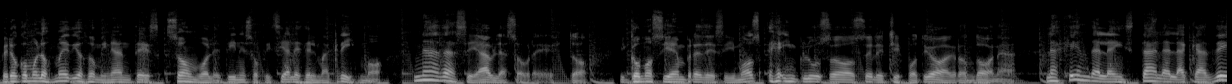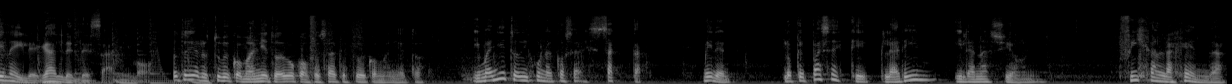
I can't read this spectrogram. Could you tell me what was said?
Pero como los medios dominantes son boletines oficiales del macrismo, nada se habla sobre esto. Y como siempre decimos, e incluso se le chispoteó a Grondona, la agenda la instala la cadena ilegal del desánimo. El otro día lo estuve con Mañeto, debo confesar que estuve con Mañeto. Y Mañeto dijo una cosa exacta. Miren, lo que pasa es que Clarín y La Nación fijan la agenda.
